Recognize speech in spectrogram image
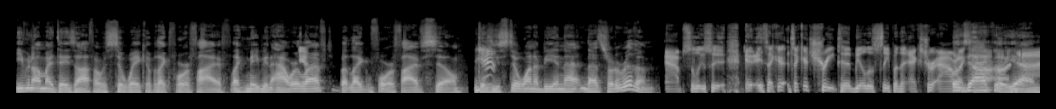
even on my days off i would still wake up at like four or five like maybe an hour Yeah. left but like four or five still because Yeah. you still want to be in that that sort of rhythm absolutely. So it's like a, it's like a treat to be able to sleep in the extra hour. like, Exactly, "Ah, yeah.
